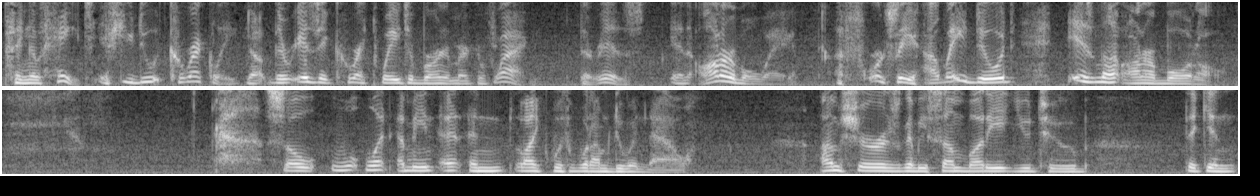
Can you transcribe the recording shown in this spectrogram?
thing of hate if you do it correctly. Now, there is a correct way to burn an American flag. There is an honorable way. Unfortunately, how they do it is not honorable at all. So, what I mean, and, and like with what I'm doing now, I'm sure there's going to be somebody at YouTube thinking,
